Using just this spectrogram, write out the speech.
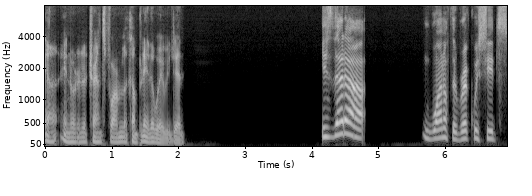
uh, in order to transform the company the way we did. Is that a one of the requisites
